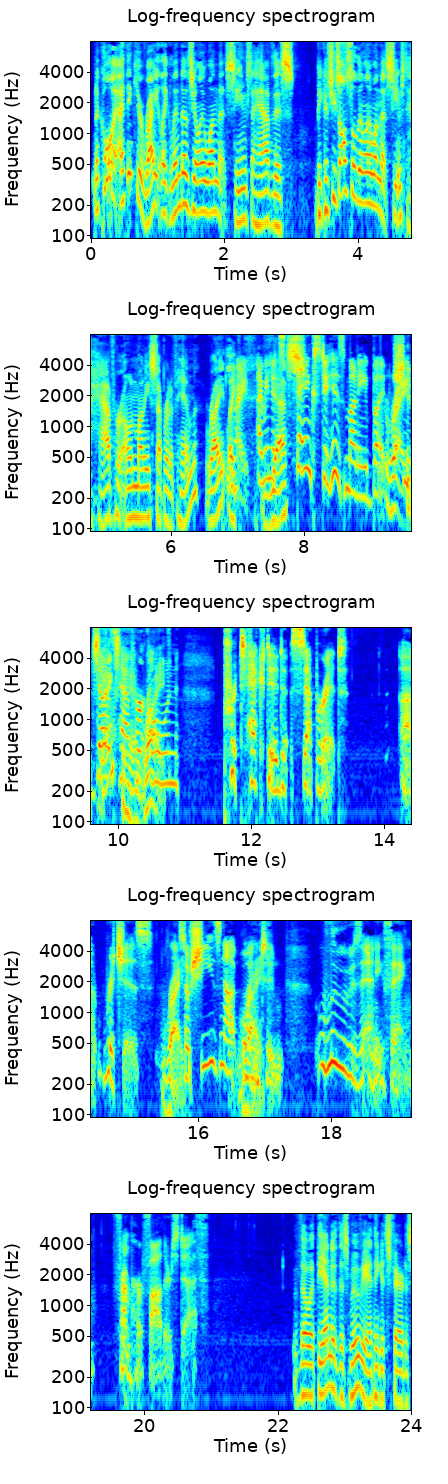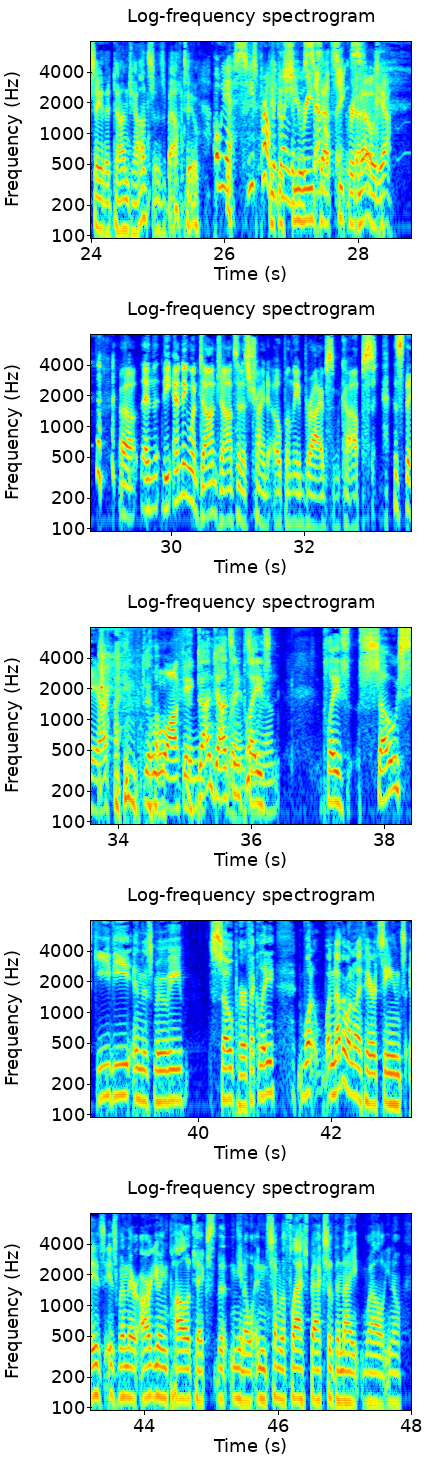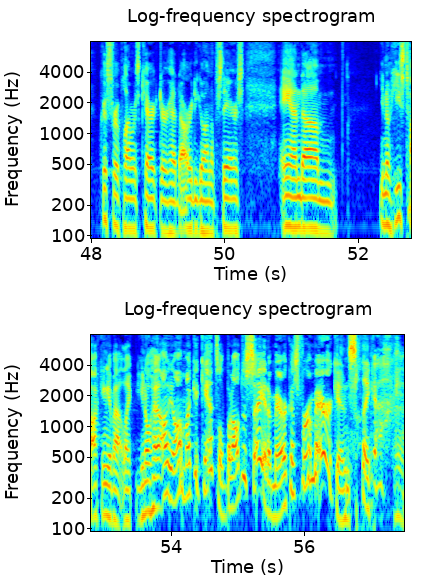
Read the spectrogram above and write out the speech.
Nicole, I think you're right. Like Linda's the only one that seems to have this because she's also the only one that seems to have her own money separate of him, right? Like, right. I mean, yes, it's thanks to his money, but Right. she It's does have him, her right. own protected, separate uh, riches. Right. So she's not going Right. to lose anything from her father's death. Though at the end of this movie, I think it's fair to say that Don Johnson is about to. Oh yes, he's probably Because going she to lose reads several that secret things. note. Oh yeah. Uh, and the ending when Don Johnson is trying to openly bribe some cops as they are walking. Don Johnson plays around. plays so skeevy in this movie so perfectly. What another one of my favorite scenes is is when they're arguing politics. That you know, in some of the flashbacks of the night. Well, you know, Christopher Plummer's character had already gone upstairs, and um, you know, he's talking about like, you know, how I might get canceled, but I'll just say it: America's for Americans, like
